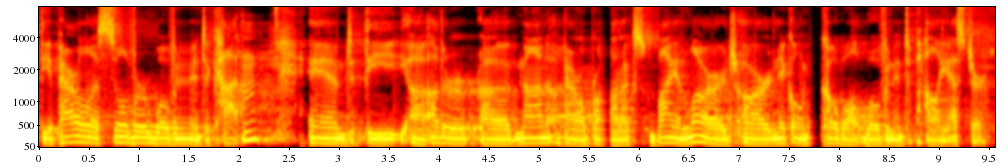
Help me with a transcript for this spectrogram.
the apparel is silver woven into cotton, and the uh, other uh, non apparel products, by and large, are nickel and cobalt woven into polyester.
